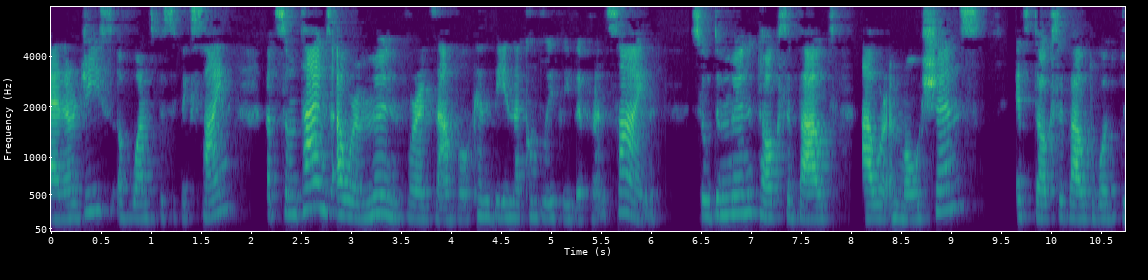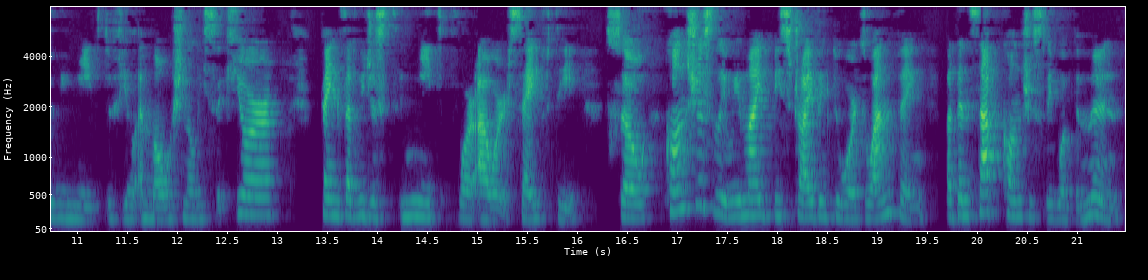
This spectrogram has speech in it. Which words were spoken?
energies of one specific sign. But sometimes our moon, for example, can be in a completely different sign. So the moon talks about our emotions. It talks about what do we need to feel emotionally secure, things that we just need for our safety. So consciously, we might be striving towards one thing, but then subconsciously with the moon,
